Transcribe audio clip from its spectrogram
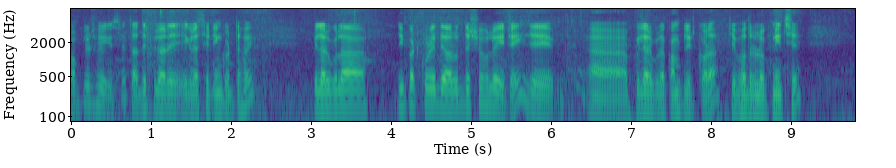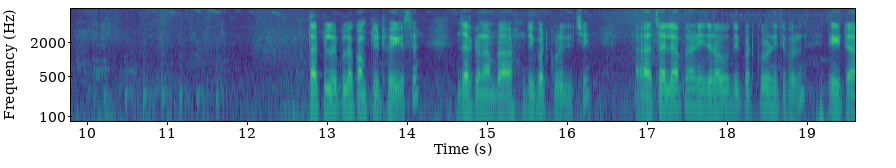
কমপ্লিট হয়ে গেছে, তাদের পিলারে এগুলা সেটিং করতে হয়। পিলারগুলা দুই পার্ট করে দেওয়ার উদ্দেশ্য হলো এটাই যে পিলারগুলো কমপ্লিট করা, যে ভদ্রলোক নিচ্ছে। তার পিলারগুলো কমপ্লিট হয়ে গেছে, যার কারণে আমরা দুই পার্ট করে দিচ্ছি। চাইলে আপনারা নিজেরাও দুই পার্ট করে নিতে পারেন। এইটা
